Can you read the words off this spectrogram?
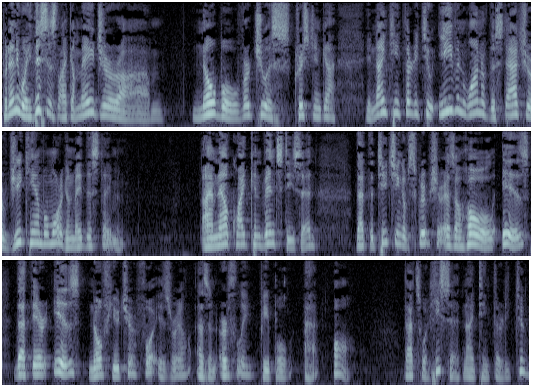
But anyway, this is like a major, um, noble, virtuous Christian guy. In 1932, even one of the stature of G. Campbell Morgan made this statement. I am now quite convinced, he said, that the teaching of Scripture as a whole is that there is no future for Israel as an earthly people at all. That's what he said, 1932.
